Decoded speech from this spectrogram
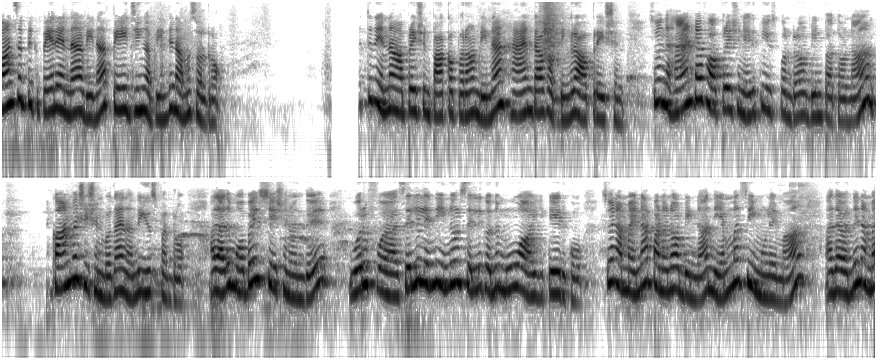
கான்செப்ட்டுக்கு பேர் என்ன அப்படின்னா பேஜிங் அப்படின்ட்டு நம்ம சொல்கிறோம் அடுத்தது என்ன ஆப்ரேஷன் பார்க்க போகிறோம் அப்படின்னா ஹேண்ட் ஆஃப் அப்படிங்கிற ஆப்ரேஷன் ஸோ இந்த ஹேண்ட் ஆஃப் ஆப்ரேஷன் எதுக்கு யூஸ் பண்ணுறோம் அப்படின்னு பார்த்தோம்னா கான்வர்சேஷன் போது தான் இதை வந்து யூஸ் பண்ணுறோம் அதாவது மொபைல் ஸ்டேஷன் வந்து ஒரு செல்லுலேருந்து இன்னொரு செல்லுக்கு வந்து மூவ் ஆகிட்டே இருக்கும். ஸோ நம்ம என்ன பண்ணணும் அப்படின்னா அந்த எம்எஸ்சி மூலயமா அதை வந்து நம்ம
